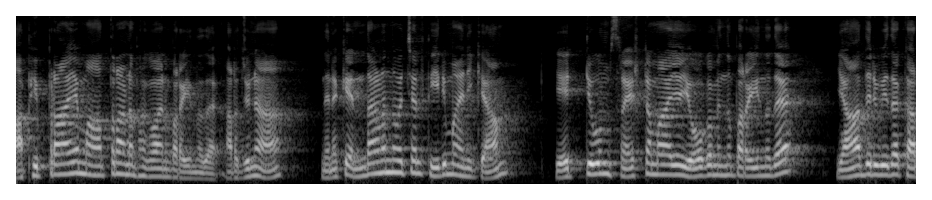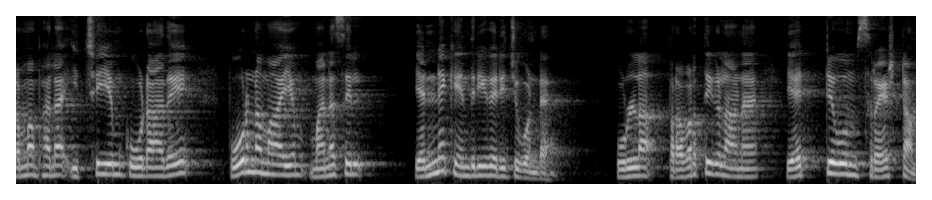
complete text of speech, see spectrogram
അഭിപ്രായം മാത്രമാണ് ഭഗവാൻ പറയുന്നത്. അർജുന നിനക്ക് എന്താണെന്ന് വെച്ചാൽ തീരുമാനിക്കാം. ഏറ്റവും ശ്രേഷ്ഠമായ യോഗം എന്ന് പറയുന്നത് യാതൊരുവിധ കർമ്മഫല ഇച്ഛയും കൂടാതെ പൂർണമായും മനസ്സിൽ എന്നെ കേന്ദ്രീകരിച്ചുകൊണ്ട് ഉള്ള പ്രവർത്തികളാണ് ഏറ്റവും ശ്രേഷ്ഠം.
